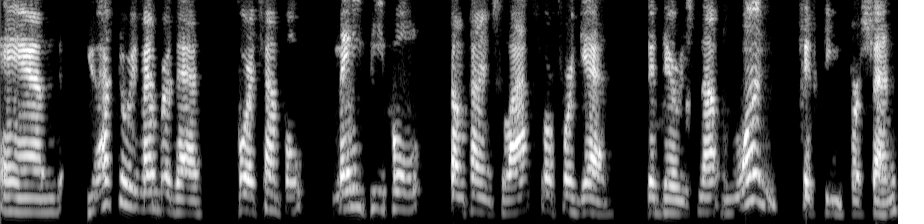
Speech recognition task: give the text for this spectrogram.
And you have to remember that, for example, many people sometimes laugh or forget that there is not one 15%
